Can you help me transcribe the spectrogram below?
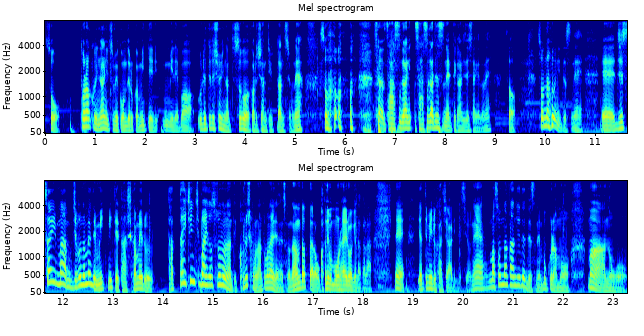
そう。トラックに何詰め込んでるか見てみれば売れてる商品なんてすぐ分かるじゃんって言ったんですよねそう さすがにさすがですねって感じでしたけどねそうそんな風にですね、えー、実際まあ自分の目で見て確かめるたった一日バイトするのなんて苦しくもなんともないじゃないですか。なんだったらお金ももらえるわけだから。ね、やってみる価値ありですよね。まあそんな感じでですね、僕らも、まああの、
